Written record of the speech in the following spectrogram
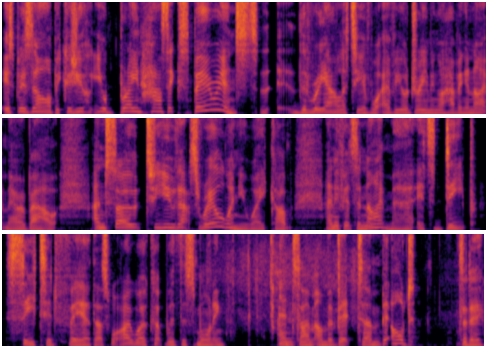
is bizarre because you, your brain has experienced the reality of whatever you're dreaming or having a nightmare about, and so to you that's real when you wake up. And if it's a nightmare, it's deep seated fear. That's what I woke up with this morning. Hence, I'm, I'm a bit um, bit odd today.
